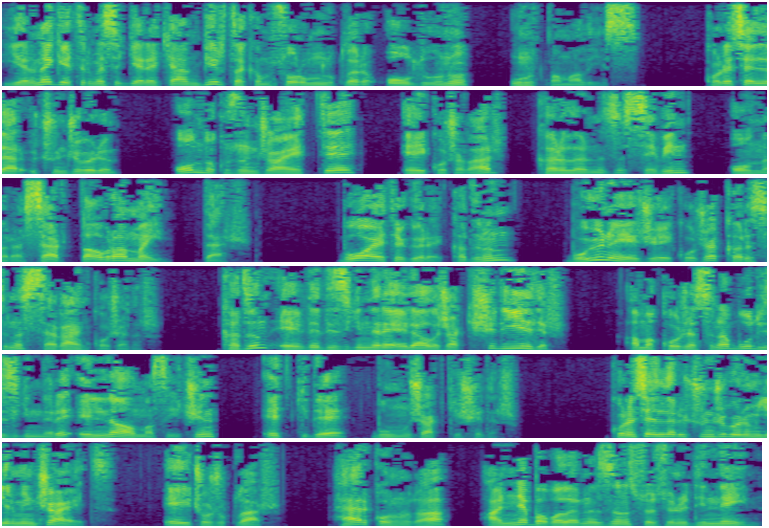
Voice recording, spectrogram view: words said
yerine getirmesi gereken bir takım sorumlulukları olduğunu unutmamalıyız. Koleseliler 3. bölüm 19. ayette Ey kocalar karılarınızı sevin onlara sert davranmayın der. Bu ayete göre kadının boyun eğeceği koca karısını seven kocadır. Kadın evde dizginleri ele alacak kişi değildir. Ama kocasına bu dizginleri eline alması için etkide bulunacak kişidir. Koleseliler 3. bölüm 20. ayet. Ey çocuklar her konuda anne babalarınızın sözünü dinleyin.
